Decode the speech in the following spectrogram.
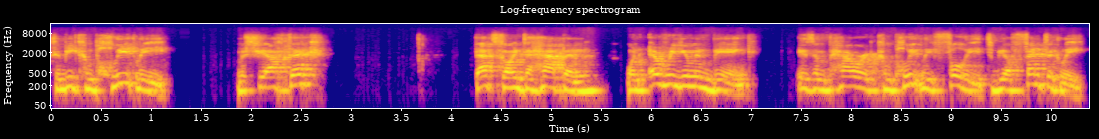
to be completely Mashiachic, that's going to happen when every human being is empowered completely, fully to be authentically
